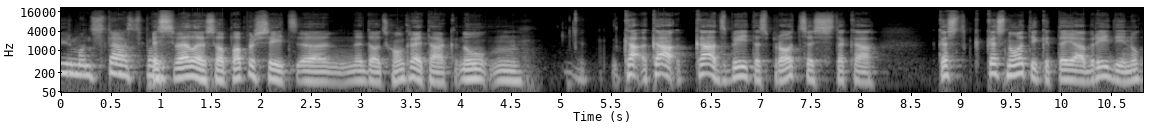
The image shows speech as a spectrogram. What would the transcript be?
ir mans stāsts par Es vēlējos vēl paprasīt uh, nedaudz konkrētāk, nu, mm, kā, kā, kāds bija tas process, kā, kas, kas notika tajā brīdī, nu,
